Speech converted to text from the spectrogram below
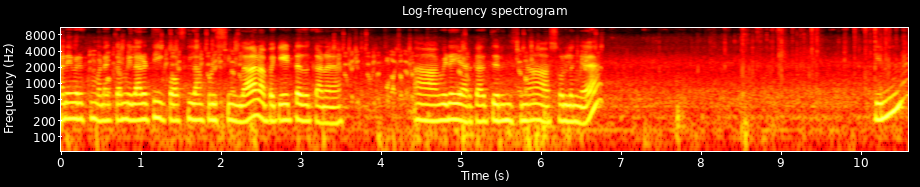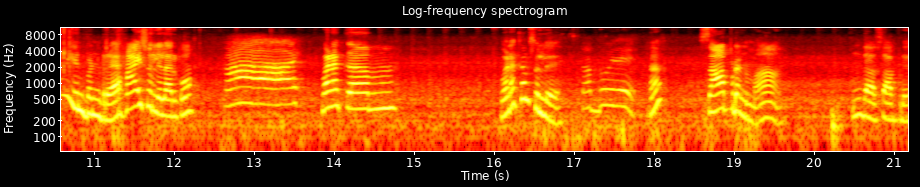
அனைவருக்கும் வணக்கம். எல்லாரும் டீ காஃபிலாம் குடிச்சிட்டிங்களா? நான் இப்போ கேட்டதுக்கான விடை யாருக்காவது தெரிஞ்சுச்சுன்னா சொல்லுங்கள் என்ன ஏன் பண்ற? ஹாய் சொல்லு எல்லாருக்கும். வணக்கம். வணக்கம் சொல்லு. சாப்பிடணுமா? இந்தா சாப்பிடு.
